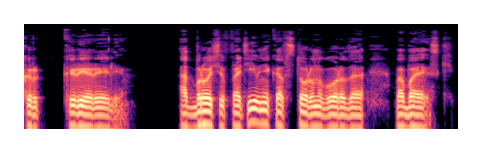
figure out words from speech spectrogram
Кркререли, отбросив противника в сторону города Бабаевски.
